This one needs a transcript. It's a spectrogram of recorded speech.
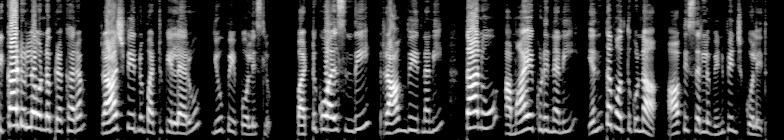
రికార్డుల్లో ఉన్న ప్రకారం రాజ్వీర్ను పట్టుకెళ్ళారు యూపీ పోలీసులు. పట్టుకోవాల్సింది రామ్వీర్నని తాను అమాయకుడినని ఎంత మొత్తుకున్నా ఆఫీసర్లు వినిపించుకోలేదు.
